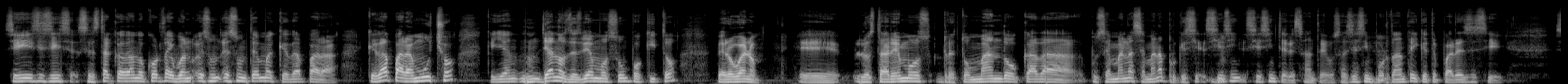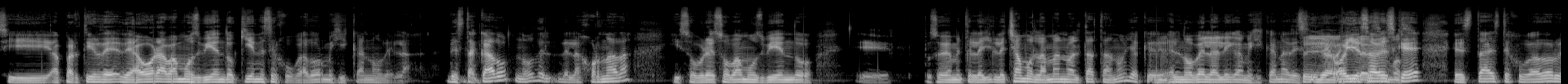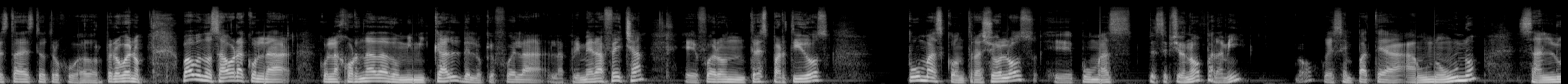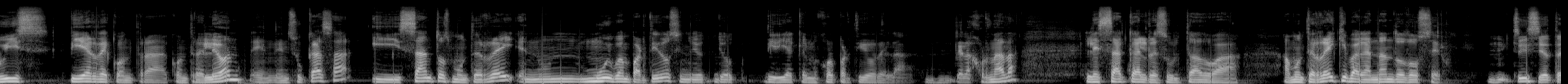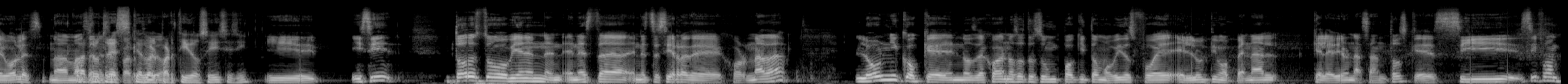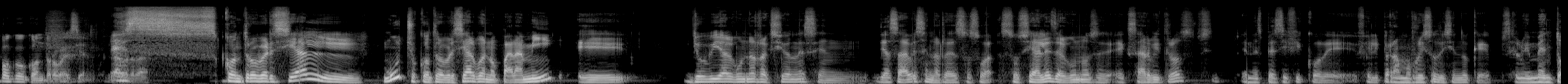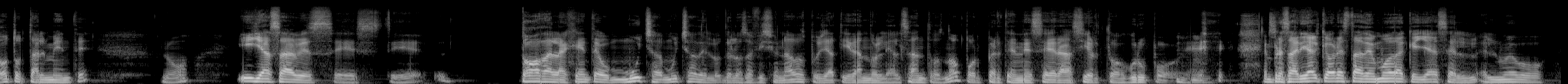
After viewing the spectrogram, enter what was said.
Sí, sí, sí, se, está quedando corta y bueno, es un, es un tema que da para, que da para mucho, que ya, ya nos desviamos un poquito, pero bueno, eh, lo estaremos retomando cada pues, semana a semana porque sí, sí, es, sí es interesante, o sea, sí es importante y qué te parece si, si a partir de, ahora vamos viendo quién es el jugador mexicano de la destacado, ¿no? De, la jornada y sobre eso vamos viendo, eh, pues obviamente le, echamos la mano al Tata, ¿no? Ya que el él la Liga Mexicana decide, oye, ¿sabes qué? Está este jugador o está este otro jugador. Pero bueno, vámonos ahora con la, con la jornada dominical de lo que fue la, la primera fecha. Eh, fueron tres partidos. Pumas contra Cholos. Eh, Pumas decepcionó para mí. ¿no? Pues empate a 1-1. San Luis pierde contra, contra el León en, su casa y Santos Monterrey en un muy buen partido, sino yo, yo diría que el mejor partido de la, de la jornada, le saca el resultado a, a Monterrey que iba ganando 2-0. Sí, siete goles, nada más. 4-3 quedó el partido, sí, sí, sí. Y, y sí, todo estuvo bien en, en, esta, en este cierre de jornada. Lo único que nos dejó a nosotros un poquito movidos fue el último penal que le dieron a Santos, que sí, sí fue un poco controversial. es controversial, mucho controversial. Bueno, para mí, eh, yo vi algunas reacciones en, ya sabes, en las redes sociales de algunos exárbitros, en específico de Felipe Ramos Ruizo, diciendo que se lo inventó totalmente, ¿no? Y ya sabes, este, toda la gente o mucha, mucha de, de los aficionados pues ya tirándole al Santos, ¿no? Por pertenecer a cierto grupo eh, empresarial que ahora está de moda, que ya es el, el nuevo, eh,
